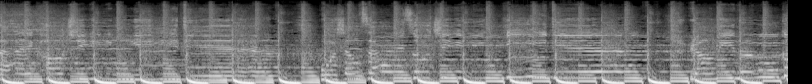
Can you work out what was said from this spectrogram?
再靠近一点，我想再走近一点，让你能够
